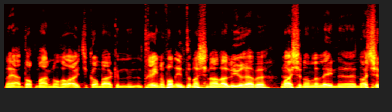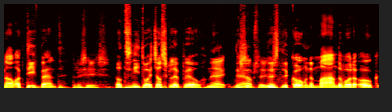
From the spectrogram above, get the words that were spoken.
Nou ja, dat maakt nogal uit. Je kan daar een, een trainer van internationale allure hebben. Maar Ja. als je dan alleen eh, nationaal actief bent, Precies. dat is niet wat je als club wil. Nee, Dus, nee, het- absoluut dus de komende maanden worden ook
